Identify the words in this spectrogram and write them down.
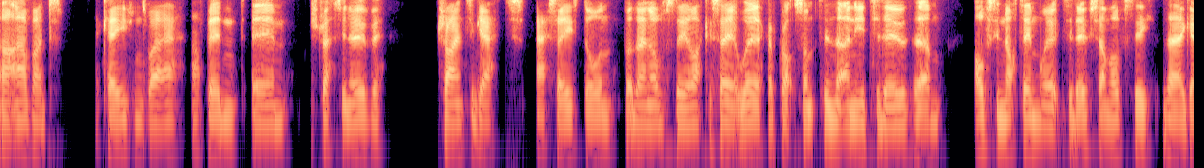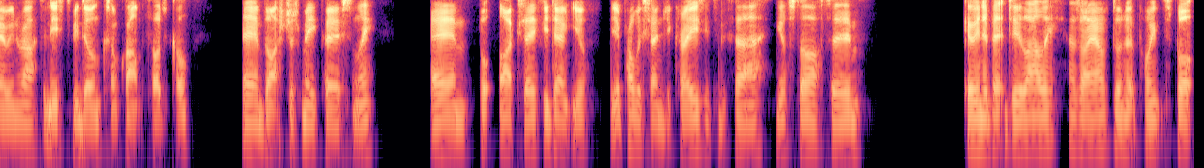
I've had occasions where I've been um, stressing over trying to get essays done. But then obviously, like I say, at work, I've got something that I need to do that I'm obviously not in work to do. So I'm obviously there going, right, it needs to be done because I'm quite methodical. Um, but that's just me personally. Um, but like I say, if you don't, you'll, you'll probably send you crazy, to be fair. You'll start um, going a bit doolally, as I have done at points. But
